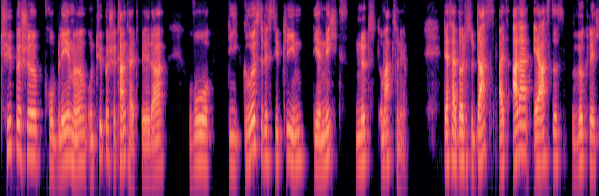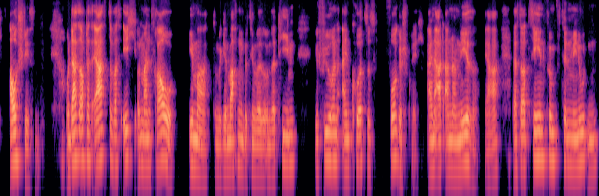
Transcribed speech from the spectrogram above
typische Probleme und typische Krankheitsbilder, wo die größte Disziplin dir nichts nützt, um abzunehmen. Deshalb solltest du das als Allererstes wirklich ausschließen. Und das ist auch das Erste, was ich und meine Frau immer zu Beginn machen, beziehungsweise unser Team. Wir führen ein kurzes Vorgespräch, eine Art Anamnese, ja? Das dauert 10, 15 Minuten,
